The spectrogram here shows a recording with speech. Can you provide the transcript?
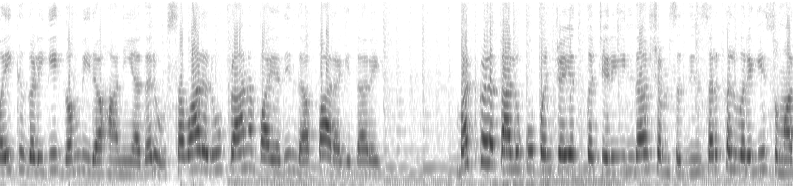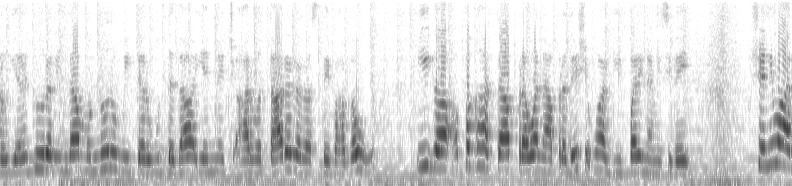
ಬೈಕ್ಗಳಿಗೆ ಗಂಭೀರ ಹಾನಿಯಾದರೂ ಸವಾರರು ಪ್ರಾಣಾಪಾಯದಿಂದ ಪಾರಾಗಿದ್ದಾರೆ. ಭಟ್ಕಳ ತಾಲೂಕು ಪಂಚಾಯತ್ ಕಚೇರಿಯಿಂದ ಸರ್ಕಲ್ ಸರ್ಕಲ್ವರೆಗೆ ಸುಮಾರು ಎರಡ್ನೂರರಿಂದ ಮುನ್ನೂರು ಮೀಟರ್ ಉದ್ದದ ಎನ್ಎಚ್ ಅರವತ್ತಾರರ ರಸ್ತೆ ಭಾಗವು ಈಗ ಅಪಘಾತ ಪ್ರವಣ ಪ್ರದೇಶವಾಗಿ ಪರಿಣಮಿಸಿದೆ. ಶನಿವಾರ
